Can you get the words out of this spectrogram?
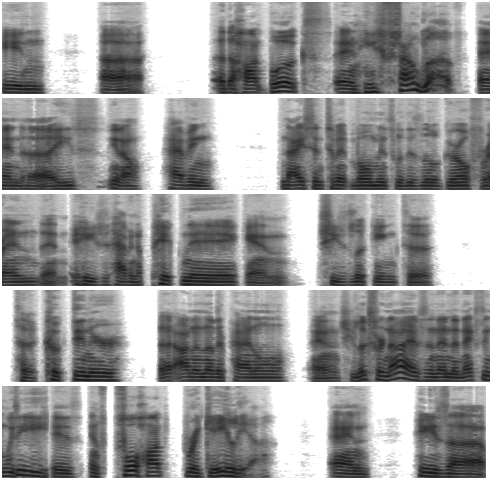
in uh, the Haunt books. And he's found love. And uh, he's, you know, having nice intimate moments with his little girlfriend and he's having a picnic and she's looking to to cook dinner uh, on another panel and she looks for knives and then the next thing we see is in full haunt regalia. And he's uh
